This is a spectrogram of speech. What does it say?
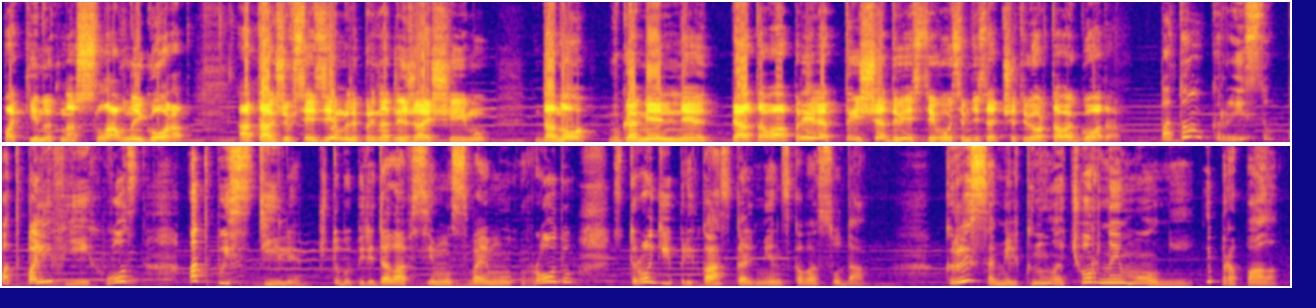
покинуть наш славный город, а также все земли, принадлежащие ему. Дано в Гамельне 5 апреля 1284 года. Потом крысу, подпалив ей хвост, отпустили, чтобы передала всему своему роду строгий приказ Гальменского суда. Крыса мелькнула черной молнией и пропала –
